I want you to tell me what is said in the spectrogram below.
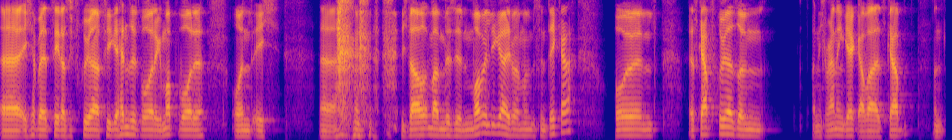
Äh, ich habe erzählt, dass ich früher viel gehänselt wurde, gemobbt wurde und ich äh, ich war auch immer ein bisschen mobbeliger, ich war immer ein bisschen dicker und es gab früher so ein nicht Running Gag, aber es gab und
